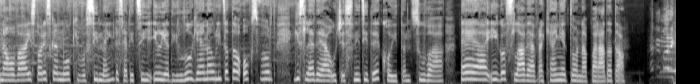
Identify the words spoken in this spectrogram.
На оваа историска ноќ во Сиднеј, десетици илјади луѓе на улицата Оксфорд ги следеа учесниците кои танцуваа, пеа и го славеа враќањето на парадата. Happy Mardi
